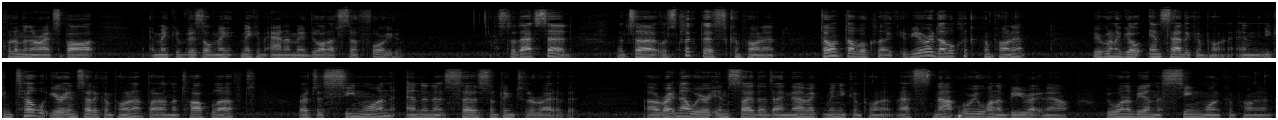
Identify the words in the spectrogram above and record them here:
put them in the right spot, and make it visible, make make them animate, do all that stuff for you. So that said, let's uh let's click this component. Don't double click. If you ever double click a component, you're going to go inside the component, and you can tell you're inside a component by on the top left where it says scene one, and then it says something to the right of it. Uh, right now we are inside the dynamic menu component. That's not where we want to be right now. We want to be on the scene one component,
